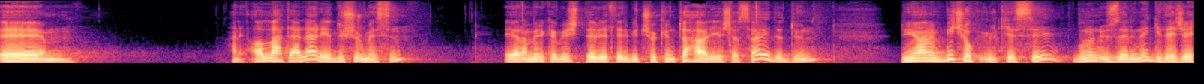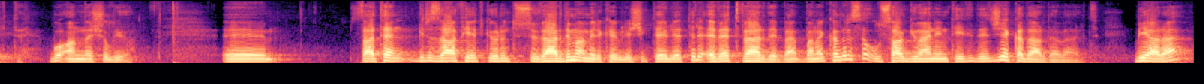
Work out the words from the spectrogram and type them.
Ee, hani Allah derler ya düşürmesin. Eğer Amerika Birleşik Devletleri bir çöküntü hali yaşasaydı dün, dünyanın birçok ülkesi bunun üzerine gidecekti. Bu anlaşılıyor. Ee, zaten bir zafiyet görüntüsü verdi mi Amerika Birleşik Devletleri? Evet verdi. Ben, bana kalırsa ulusal güvenliğini tehdit edecek kadar da verdi. Bir ara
